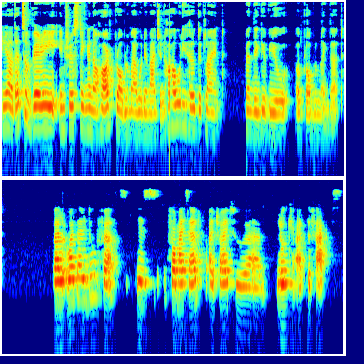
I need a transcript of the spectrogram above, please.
yeah, that's a very interesting and a hard problem, I would imagine. How would you help the client when they give you a problem like that? Well, what I do first is for myself, I try to uh, look at the facts.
